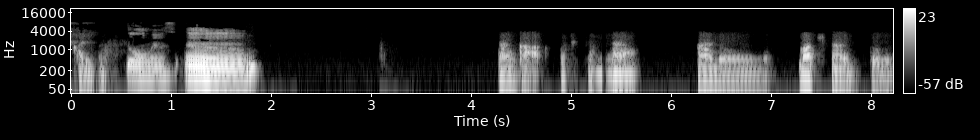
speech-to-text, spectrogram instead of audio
かります。と思います。うん。なんか、もしかしたら、あの、マキさんと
